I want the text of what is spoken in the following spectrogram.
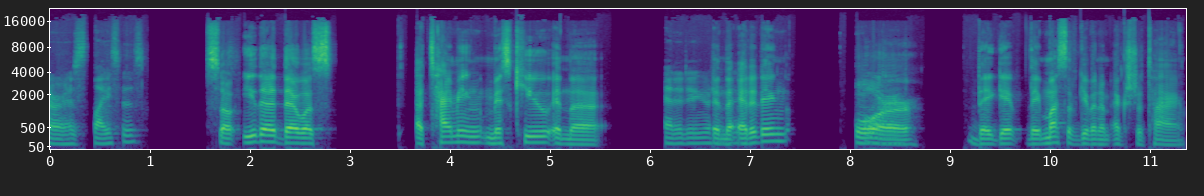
or his slices. So either there was a timing miscue in the Editing or in the editing, or they gave they must have given him extra time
